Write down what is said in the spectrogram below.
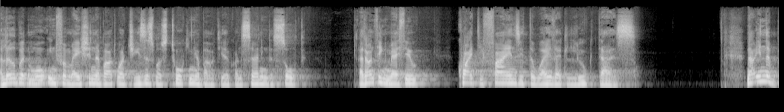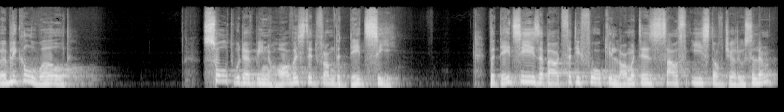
a little bit more information about what Jesus was talking about here concerning the salt. I don't think Matthew quite defines it the way that Luke does. Now, in the biblical world, salt would have been harvested from the Dead Sea. The Dead Sea is about 34 kilometers southeast of Jerusalem.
